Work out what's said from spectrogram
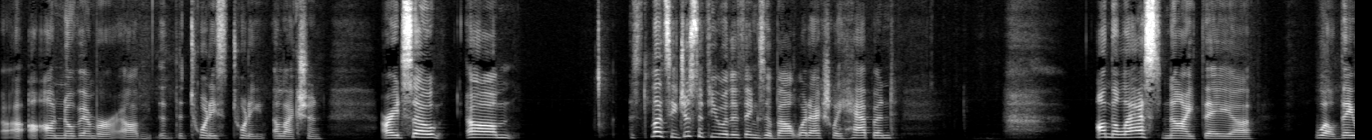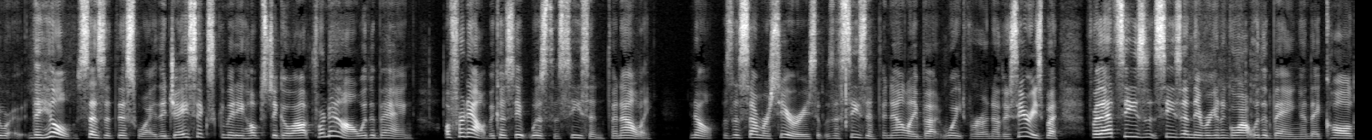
uh, on November, um, the, the 2020 election. All right, so. Um, let's see, just a few other things about what actually happened. On the last night, they, uh, well, they were, The Hill says it this way the J6 committee hopes to go out for now with a bang. Oh, for now, because it was the season finale. No, it was the summer series. It was a season finale, but wait for another series. But for that season, season they were going to go out with a bang. And they called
